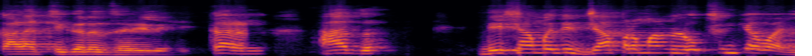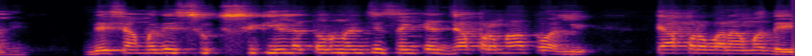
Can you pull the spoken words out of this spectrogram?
काळाची गरज झालेली आहे. कारण आज देशामध्ये ज्या प्रमाणात लोकसंख्या वाढली देशामध्ये शिकलेल्या तरुणांची संख्या ज्या प्रमाणात वाढली त्या प्रमाणामध्ये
